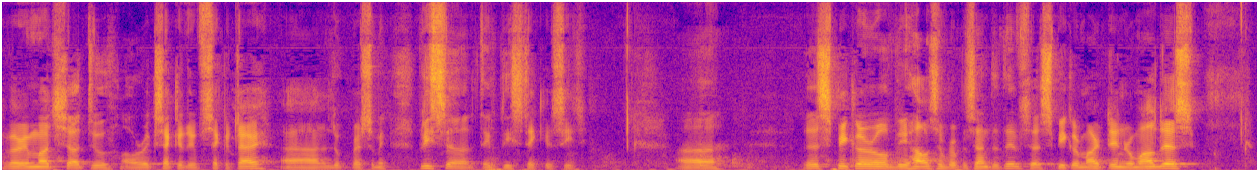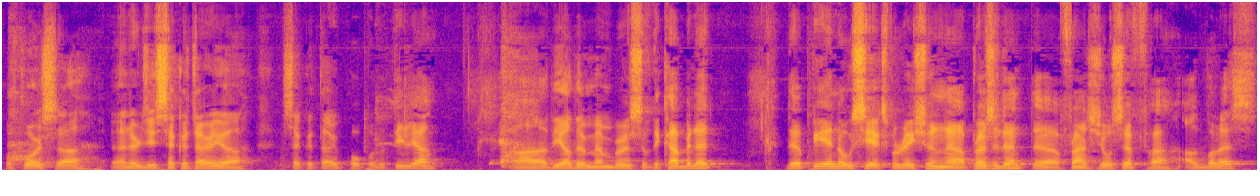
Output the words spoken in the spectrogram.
Very much uh, to our Executive Secretary, uh, Luke Bersamin. Please, uh, take, please take your seat. Uh, the Speaker of the House of Representatives, uh, Speaker Martin Romualdez, of course, Energy Secretary, Secretary Popo Lotilla, uh, the other members of the Cabinet, the PNOC Exploration President, Franz Joseph Alvarez,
